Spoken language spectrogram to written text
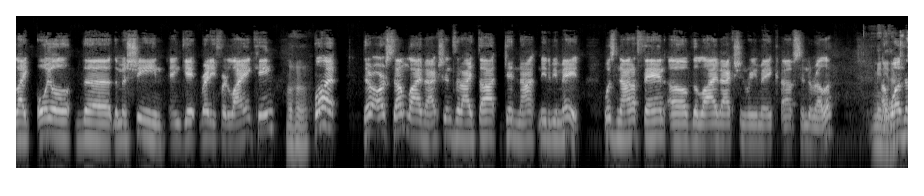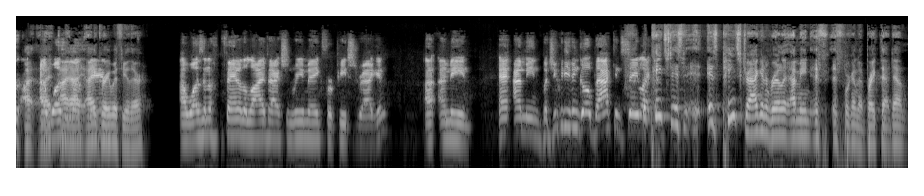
like oil the the machine and get ready for Lion King. hmm But there are some live actions that I thought did not need to be made. Was not a fan of the live action remake of Cinderella. Me I wasn't- I, I I, wasn't I, fan. agree with you there. I wasn't a fan of the live action remake for Pete's Dragon. I, I mean, I, I mean, but you could even go back and say But like Pete's is, is Pete's Dragon really? I mean, if if we're gonna break that down,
